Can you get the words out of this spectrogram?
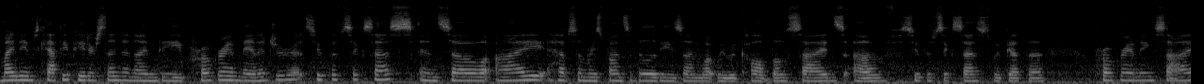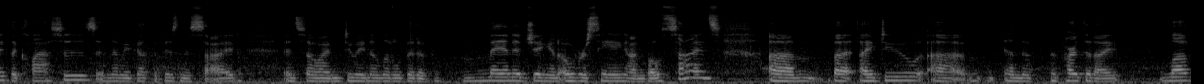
my name's Kathy Peterson, and I'm the program manager at Soup of Success. And so I have some responsibilities on what we would call both sides of Soup of Success. We've got the programming side, the classes, and then we've got the business side. And so I'm doing a little bit of managing and overseeing on both sides. Um, but I do, um, and the, the part that I love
